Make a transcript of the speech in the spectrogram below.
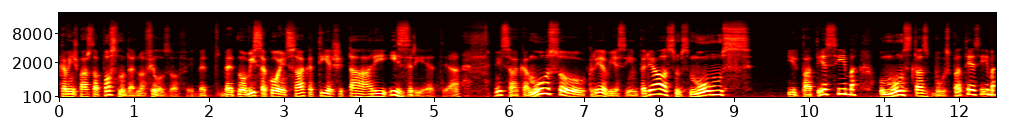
ka viņš pārstāv postmoderno filozofiju, bet, bet no visa, ko viņš saka, tieši tā arī izriet. Ja? Viņš saka, ka mūsu Krievijas imperiālisms mums ir patiesība, un mums tas būs patiesība,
